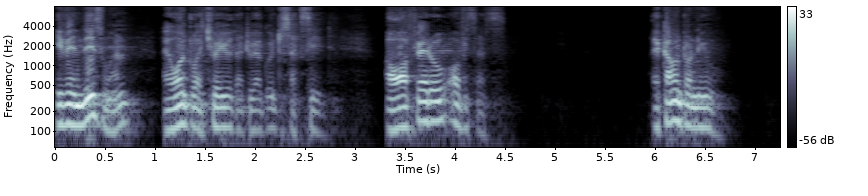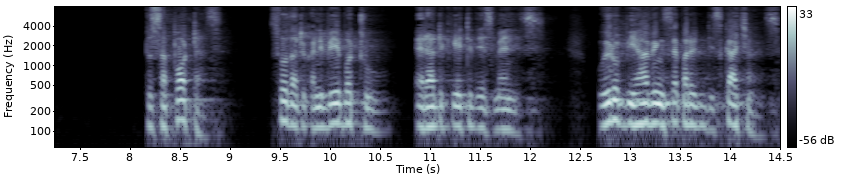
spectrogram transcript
Even this one, I want to assure you that we are going to succeed. Our fellow officers, I count on you to support us so that we can be able to eradicate this menace. We will be having separate discussions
